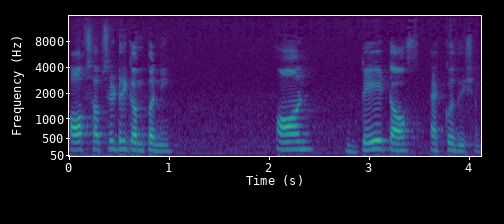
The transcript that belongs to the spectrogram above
of subsidiary company on date of acquisition.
